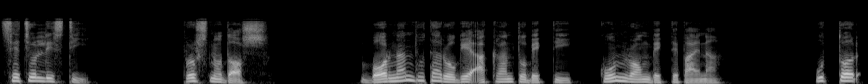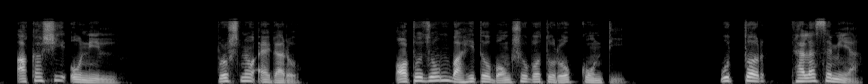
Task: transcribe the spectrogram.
ছেচল্লিশটি। প্রশ্ন দশ। বর্ণান্ধতা রোগে আক্রান্ত ব্যক্তি কোন রং দেখতে পায় না? উত্তর আকাশী ও নীল। প্রশ্ন এগারো। অটোজোম বাহিত বংশগত রোগ কোনটি? উত্তর, থ্যালাসেমিয়া।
